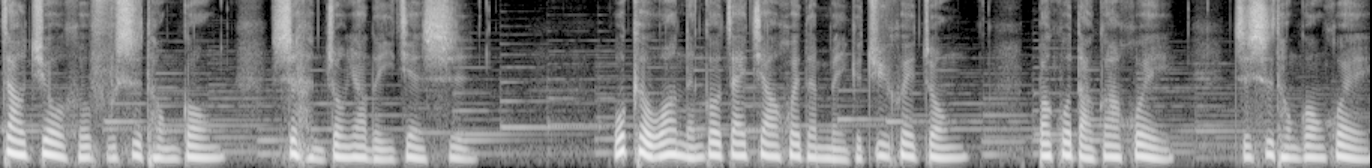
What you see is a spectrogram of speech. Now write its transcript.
造就和服侍童工，是很重要的一件事。我渴望能够在教会的每个聚会中，包括祷告会、执事同工会，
